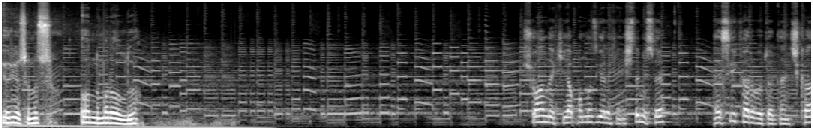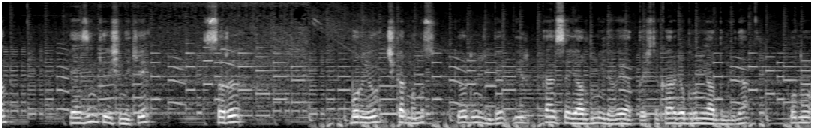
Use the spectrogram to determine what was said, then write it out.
Görüyorsunuz 10 numara oldu. Şu andaki yapmamız gereken işlem ise eski karbüratörden çıkan benzin girişindeki sarı boruyu çıkarmamız gördüğünüz gibi bir pense yardımıyla veyahut da işte karga burun yardımıyla bunu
